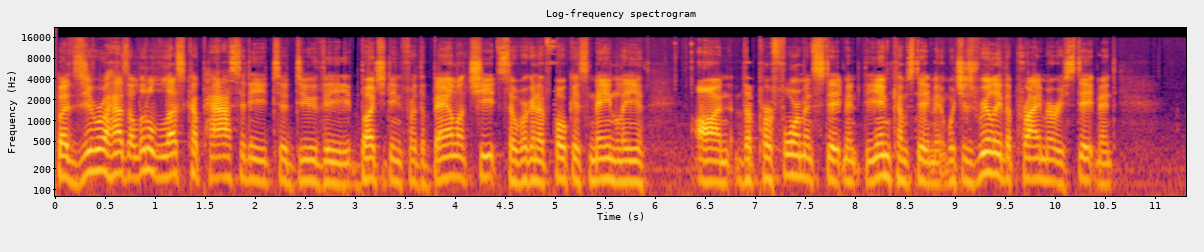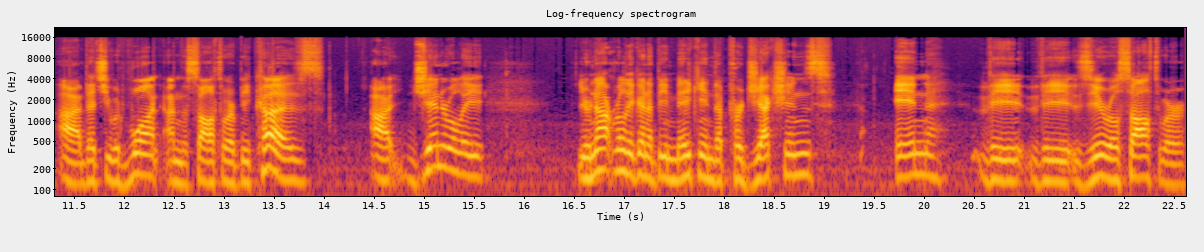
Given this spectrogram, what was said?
But Xero has a little less capacity to do the budgeting for the balance sheet. So we're going to focus mainly on the performance statement, the income statement, which is really the primary statement uh, that you would want on the software because uh, generally you're not really going to be making the projections in the the Xero software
